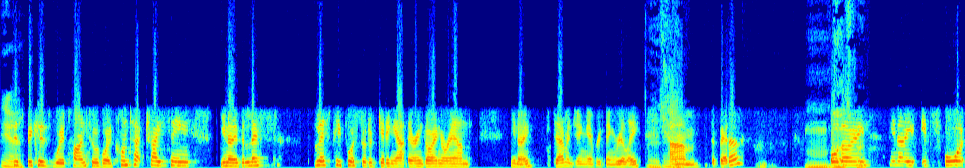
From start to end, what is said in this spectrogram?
Yeah. just because we're trying to avoid contact tracing. You know, the less less people are sort of getting out there and going around, you know, damaging everything. Really, Yeah, it's true. um, the better. Mm, Although you know, it's sport.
